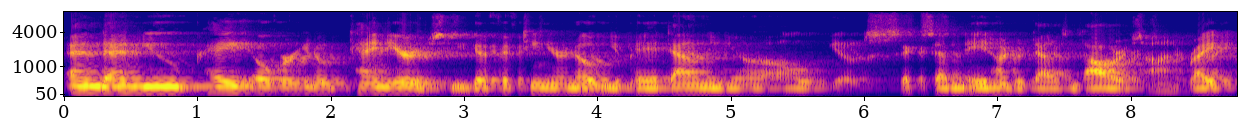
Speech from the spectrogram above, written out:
and then you pay over, you know, ten years. You get a 15 year note, and you pay it down, and you owe, you know, six, seven, eight hundred thousand dollars on it, right?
